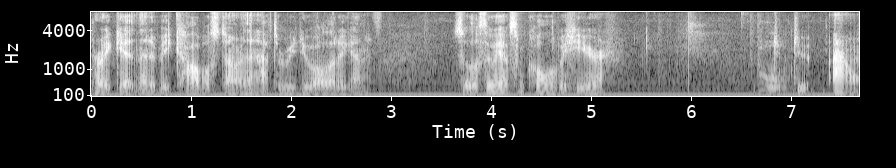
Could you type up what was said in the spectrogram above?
break it and then it'd be cobblestone and then have to redo all that again. So it looks like we have some coal over here. Do, do, ow.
